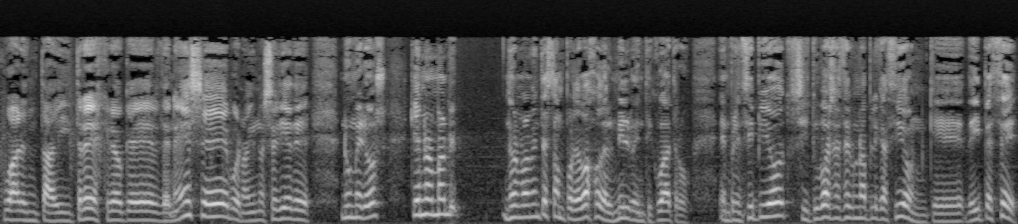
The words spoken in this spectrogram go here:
43 eh, creo que es DNS, bueno, hay una serie de números que normalmente normalmente están por debajo del 1024. En principio, si tú vas a hacer una aplicación que de IPC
